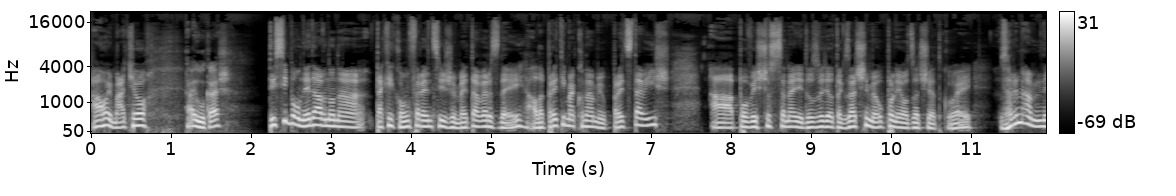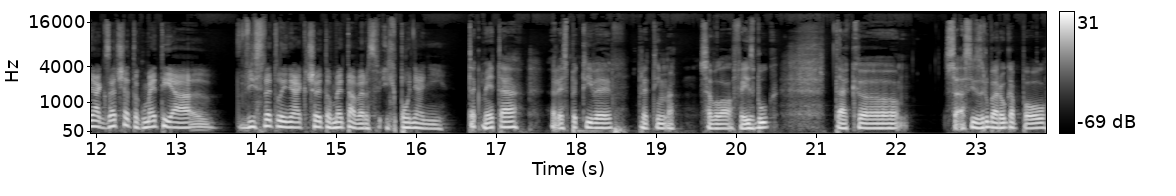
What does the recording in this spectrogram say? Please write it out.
Ahoj Maťo. Ahoj Lukáš. Ty si bol nedávno na takej konferencii, že Metaverse Day, ale predtým ako nám ju predstavíš a povieš, čo sa na nej dozvedel, tak začneme úplne od začiatku. Hej. Zhrň nám nejak začiatok mety a vysvetli nejak, čo je to metaverse v ich poňaní. Tak meta, respektíve predtým, ak sa volala Facebook, tak uh, sa asi zhruba rok a pol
